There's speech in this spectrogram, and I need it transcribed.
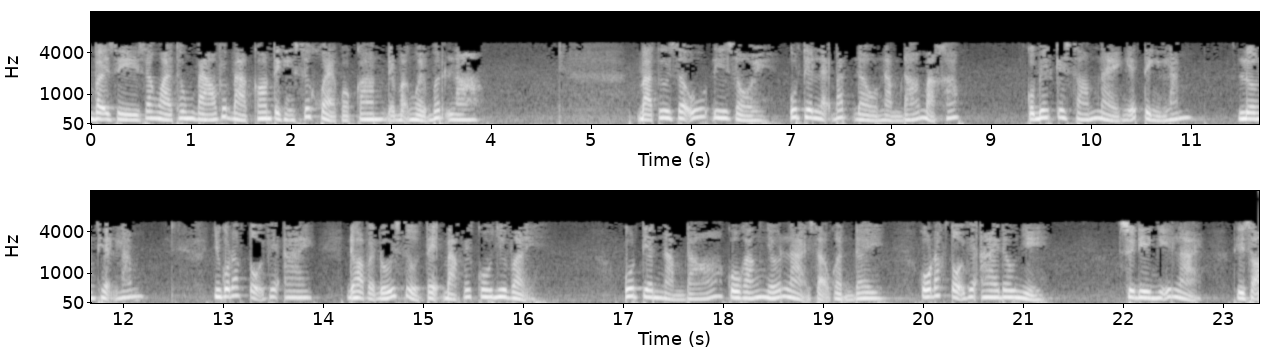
Vậy gì ra ngoài thông báo với bà con tình hình sức khỏe của con Để mọi người bớt lo. Bà Tư dẫu đi rồi Út Tiên lại bắt đầu nằm đó mà khóc. Cô biết cái xóm này nghĩa tình lắm Lương thiện lắm. Nhưng cô đắc tội với ai Để họ phải đối xử tệ bạc với cô như vậy? Út Tiên nằm đó Cố gắng nhớ lại dạo gần đây. Cô đắc tội với ai đâu nhỉ? Suy đi nghĩ lại Thì rõ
